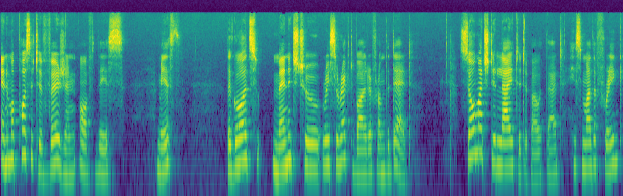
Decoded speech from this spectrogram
In a more positive version of this myth, the gods managed to resurrect Balder from the dead. So much delighted about that, his mother Frigg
